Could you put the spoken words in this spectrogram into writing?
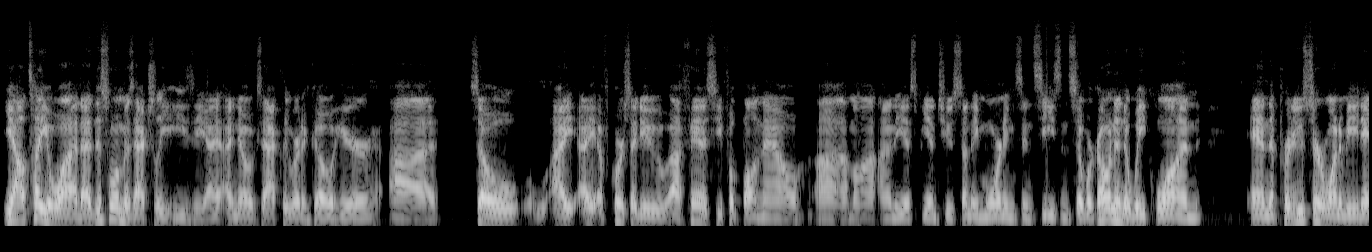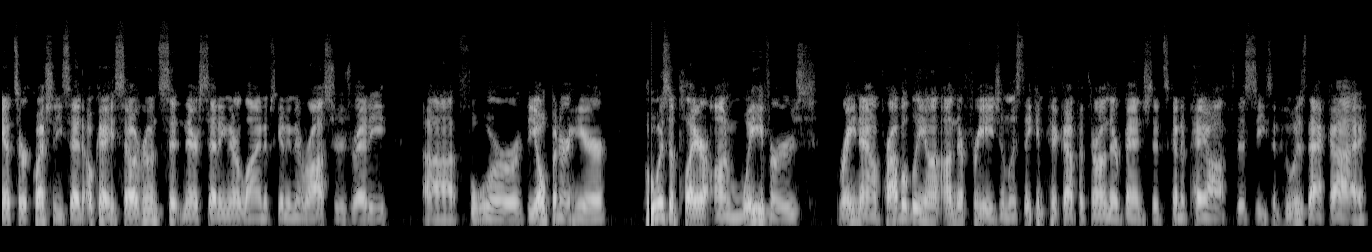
Yeah, I'll tell you what. Uh, this one was actually easy. I, I, know exactly where to go here. Uh, so I, I, of course I do uh, fantasy football now um, on ESPN two Sunday mornings in season. So we're going into week one, and the producer wanted me to answer a question. He said, "Okay, so everyone's sitting there setting their lineups, getting their rosters ready uh, for the opener here. Who is a player on waivers right now, probably on, on their free agent list, they can pick up and throw on their bench that's going to pay off this season? Who is that guy?"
